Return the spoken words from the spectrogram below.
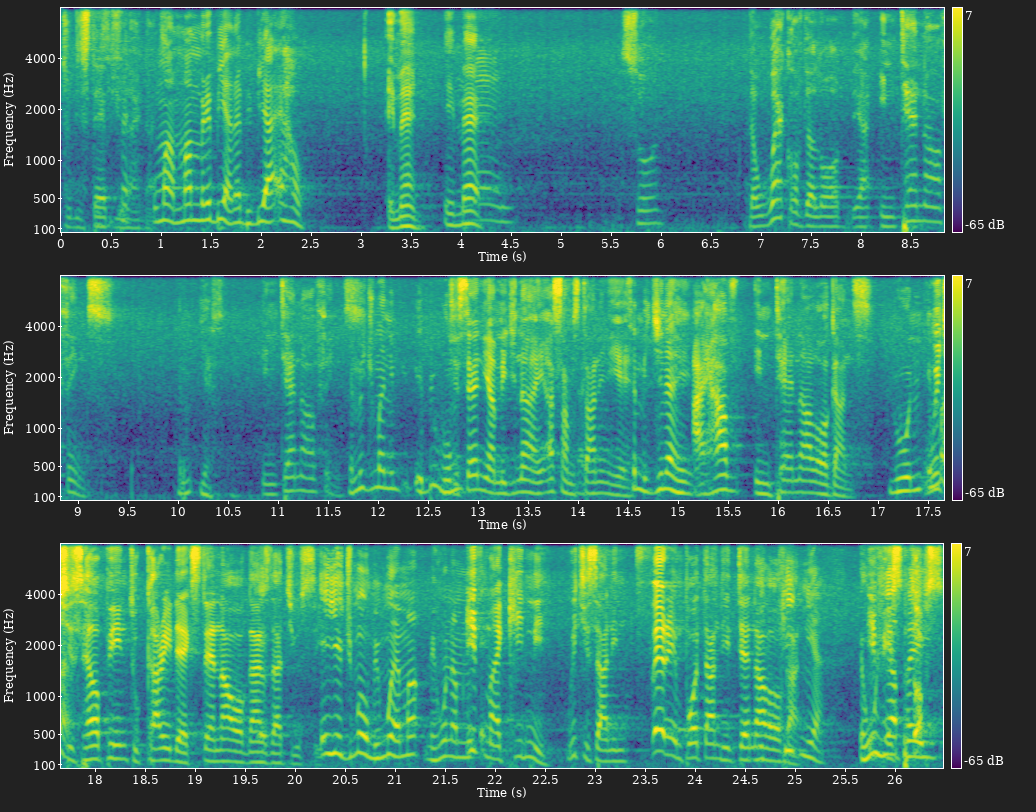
to disturb you like that. woma amammerɛ bi ana biribia ɛhaw Amen. amen Amen. So the work of the Lord, they are internal things. Yes Internal things. nyame dwuma no ebi wɔ She said, "Nea megyina ha, As I'm standing here, sɛ megyina he I have internal organs, which is helping to carry the external organs that you see. ɛyɛ adwuma wɔ me mu a ɛma me honam no If my kidney, which is an in, very important internal organ, a if it stops,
